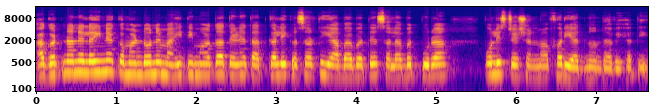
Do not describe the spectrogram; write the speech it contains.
આ ઘટનાને લઈને કમાન્ડોને માહિતી મળતા તેણે તાત્કાલિક અસરથી આ બાબતે સલાબતપુરા પોલીસ સ્ટેશનમાં ફરિયાદ નોંધાવી હતી.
